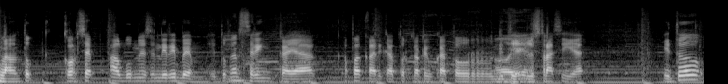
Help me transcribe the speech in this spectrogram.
Nah untuk konsep albumnya sendiri Bem, itu kan sering kayak apa karikatur-karikatur gitu Oh, ya, iya. ilustrasi ya. Itu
